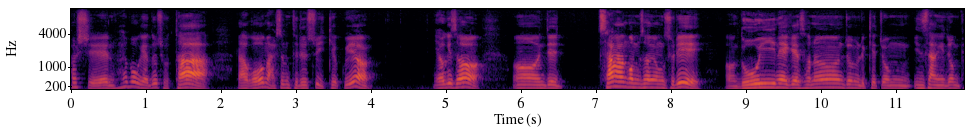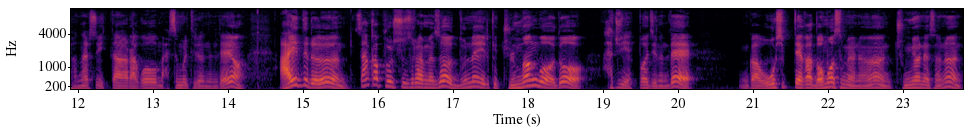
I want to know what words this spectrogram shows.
훨씬 회복에도 좋다라고 말씀드릴 수 있겠고요. 여기서 어 이제 상안검 성형술이 어 노인에게서는 좀 이렇게 좀 인상이 좀 변할 수 있다라고 말씀을 드렸는데요. 아이들은 쌍꺼풀 수술하면서 눈에 이렇게 줄만 그어도 아주 예뻐지는데 그러니까 50대가 넘었으면은 중년에서는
